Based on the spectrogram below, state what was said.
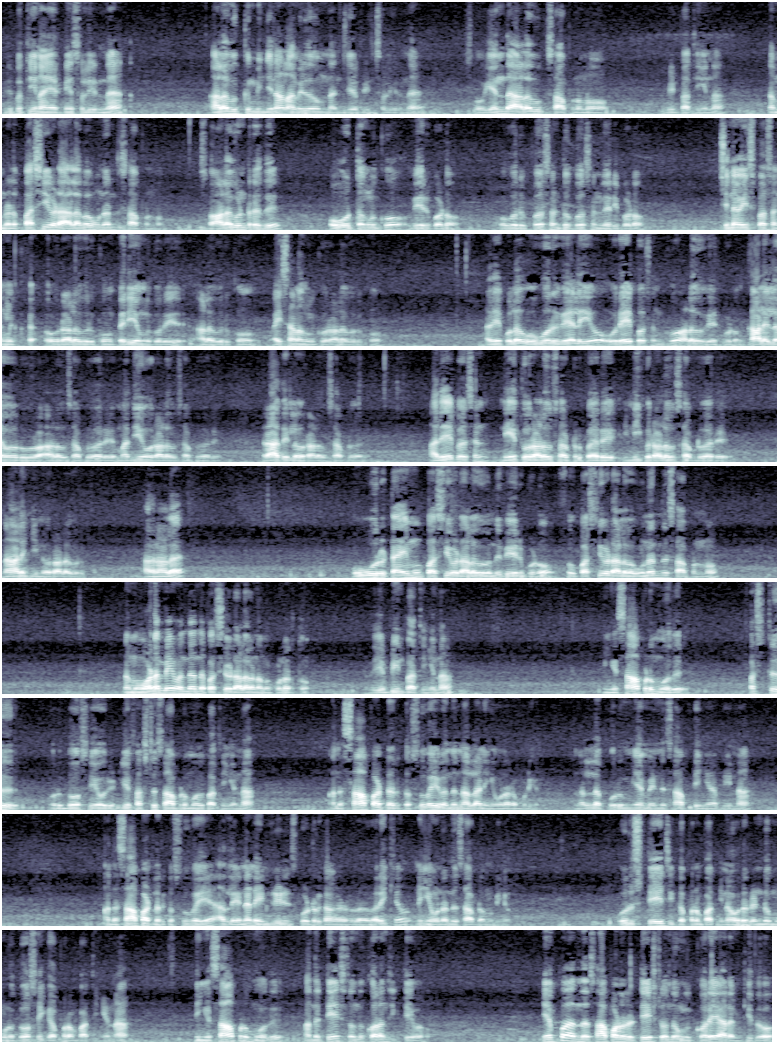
இதை பற்றி நான் ஏற்கனவே சொல்லியிருந்தேன். அளவுக்கு மிஞ்சினால் அமிர்தமும் நஞ்சு அப்படின்னு சொல்லியிருந்தேன். ஸோ எந்த அளவுக்கு சாப்பிடணும் அப்படின்னு பார்த்தீங்கன்னா நம்மளோட பசியோட அளவை உணர்ந்து சாப்பிடணும். ஸோ அளவுன்றது ஒவ்வொருத்தவங்களுக்கும் வேறுபடும். ஒவ்வொரு பர்சன் டு பர்சன் வேறுபடும். சின்ன வயசு பசங்களுக்கு ஒரு அளவு இருக்கும். பெரியவங்களுக்கு ஒரு அளவு இருக்கும். வயசானவங்களுக்கு ஒரு அளவு இருக்கும். அதே போல் ஒவ்வொரு வேலையும் ஒரே பர்சனுக்கும் அளவு வேறுபடும். காலையில் ஒரு அளவு சாப்பிடுவார் மதியம் ஒரு அளவு சாப்பிடுவார் ராத்திரியில் ஒரு அளவு சாப்பிடுவார். அதே பர்சன் நேற்று ஒரு அளவு சாப்பிட்ருப்பாரு இன்றைக்கி ஒரு அளவு சாப்பிடுவார் நாளைக்கு இன்னொரு அளவு இருக்கும். அதனால் ஒவ்வொரு டைமும் பசியோட அளவு வந்து வேறுபடும். ஸோ பசியோட அளவை உணர்ந்து சாப்பிடணும். நம்ம உடம்பே வந்து அந்த பசியோட அளவை நமக்கு உணர்த்தும். அது எப்படின்னு பார்த்தீங்கன்னா நீங்கள் சாப்பிடும்போது ஃபஸ்ட்டு ஒரு தோசையோ ஒரு இட்லியோ ஃபஸ்ட்டு சாப்பிடும்போது பார்த்தீங்கன்னா அந்த சாப்பாட்டில் இருக்க சுவை வந்து நல்லா நீங்கள் உணர முடியும். நல்லா பொறுமையாக மென்று சாப்பிட்டீங்க அப்படின்னா அந்த சாப்பாட்டில் இருக்க சுவையை அதில் என்னென்ன இன்க்ரீடியன்ஸ் போட்டிருக்காங்கன்ற வரைக்கும் நீங்கள் உணர்ந்து சாப்பிட முடியும். ஒரு ஸ்டேஜுக்கு அப்புறம் பார்த்தீங்கன்னா ஒரு ரெண்டு மூணு தோசைக்கு அப்புறம் பார்த்தீங்கன்னா நீங்கள் சாப்பிடும்போது அந்த டேஸ்ட் வந்து குறைஞ்சிக்கிட்டே வரும். எப்போ அந்த சாப்பாடோட டேஸ்ட் வந்து உங்களுக்கு குறைய ஆரம்பிக்குதோ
